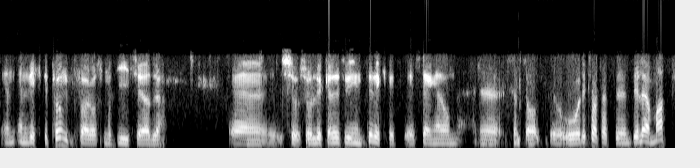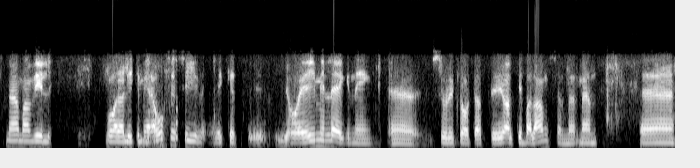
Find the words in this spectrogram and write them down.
en, en viktig punkt för oss mot J Södra. Eh, så, så, lyckades vi inte riktigt eh, stänga dem eh, centralt. Och det är klart att eh, dilemmat när man vill vara lite mer offensiv, vilket eh, jag är i min läggning, eh, så är det klart att det är alltid balansen. Men, men eh,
